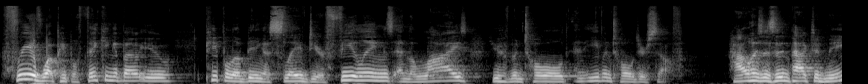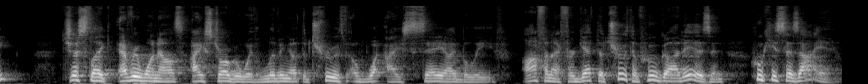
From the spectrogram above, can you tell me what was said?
Free of what people thinking about you, people of being a slave to your feelings and the lies you have been told and even told yourself. How has this impacted me? Just like everyone else, I struggle with living out the truth of what I say I believe. Often I forget the truth of who God is and who He says I am.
